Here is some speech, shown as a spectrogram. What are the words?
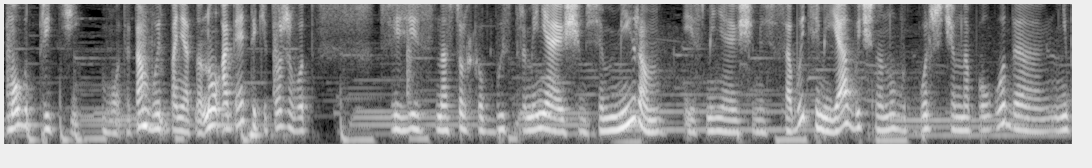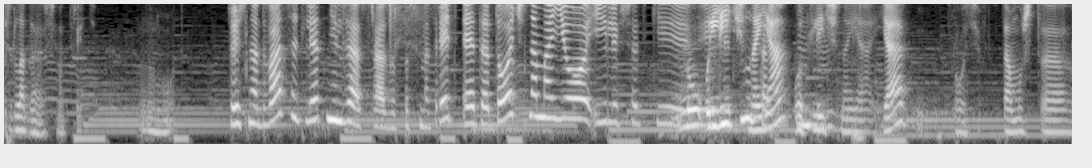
могут прийти. Вот, и там будет понятно. Но опять-таки тоже вот в связи с настолько быстро меняющимся миром и с меняющимися событиями, я обычно, ну вот больше, чем на полгода не предлагаю смотреть. То есть на 20 лет нельзя сразу посмотреть, это точно мое или все-таки... Ну, лично ну, я, вот лично я, я против, потому что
